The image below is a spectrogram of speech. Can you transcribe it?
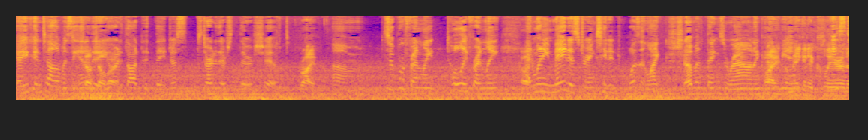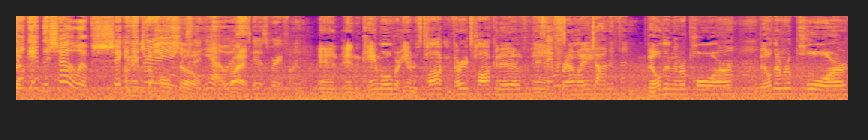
Yeah, you can tell it was the end of the day. You would have thought that they just started their their shift. Right. Um, super friendly, totally friendly. And when he made his drinks, he did, wasn't like shoving things around and kind Right, of being making it clear He still that- gave the show of shaking I mean, the it was a whole show. And yeah, it was Right. it was very fun. And and came over and was talking, very talkative His and name was friendly, Jonathan. building the rapport, Mhm. building rapport,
